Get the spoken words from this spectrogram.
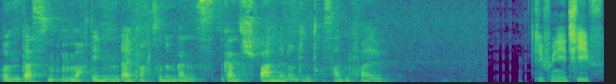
Und das macht ihn einfach zu einem ganz, ganz spannenden und interessanten Fall. Definitiv.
